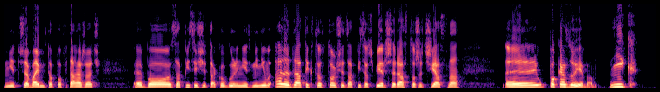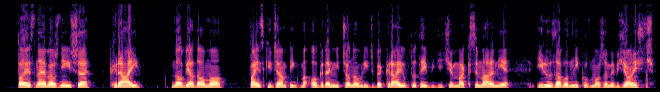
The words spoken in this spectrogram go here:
nie trzeba im to powtarzać bo zapisy się tak ogólnie nie zmieniły, ale dla tych, co chcą się zapisać pierwszy raz, to rzecz jasna, e, pokazuję wam. Nick to jest najważniejsze, kraj, no wiadomo, pański jumping ma ograniczoną liczbę krajów, tutaj widzicie maksymalnie ilu zawodników możemy wziąć,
